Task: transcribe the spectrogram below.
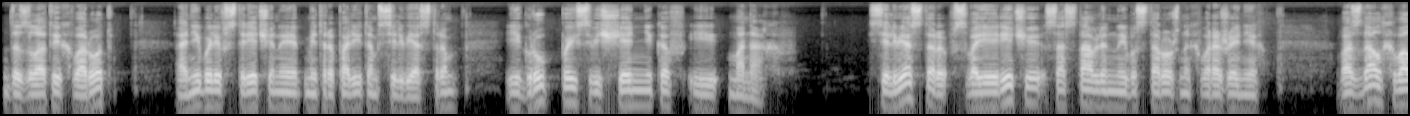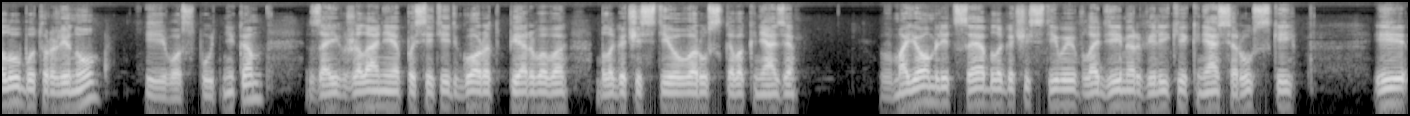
до Золотых ворот, они были встречены митрополитом Сильвестром и группой священников и монахов. Сильвестр в своей речи, составленной в осторожных выражениях, воздал хвалу Бутурлину и его спутникам за их желание посетить город первого благочестивого русского князя. В моем лице благочестивый Владимир, великий князь русский, и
